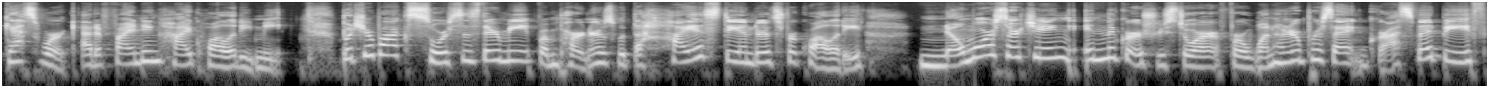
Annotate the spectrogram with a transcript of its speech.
guesswork out of finding high quality meat. ButcherBox sources their meat from partners with the highest standards for quality. No more searching in the grocery store for 100% grass fed beef,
